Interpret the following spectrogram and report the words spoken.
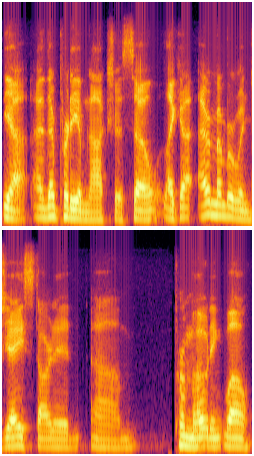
yeah, uh, they're pretty obnoxious. So like I, I remember when Jay started um promoting well,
